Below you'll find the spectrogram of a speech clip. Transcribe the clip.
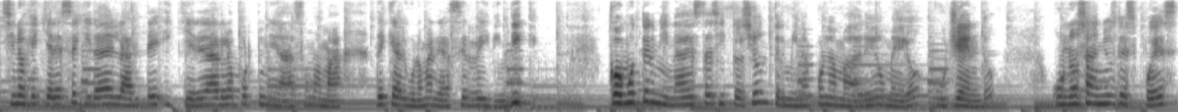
sino que quiere seguir adelante y quiere dar la oportunidad a su mamá de que de alguna manera se reivindique. ¿Cómo termina esta situación? Termina con la madre de Homero huyendo. Unos años después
